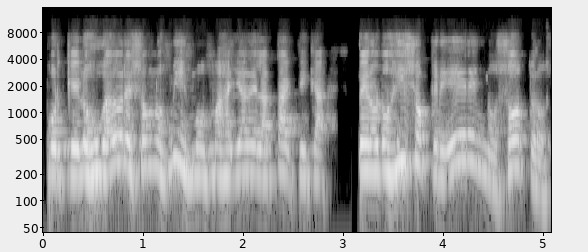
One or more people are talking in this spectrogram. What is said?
porque los jugadores son los mismos más allá de la táctica, pero nos hizo creer en nosotros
